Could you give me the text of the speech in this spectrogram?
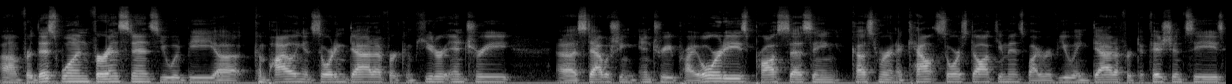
Um, for this one, for instance, you would be uh, compiling and sorting data for computer entry, uh, establishing entry priorities, processing customer and account source documents by reviewing data for deficiencies.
